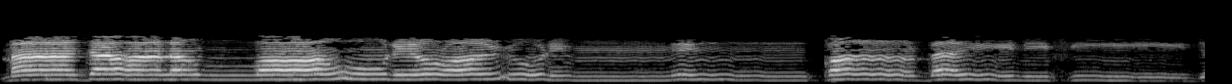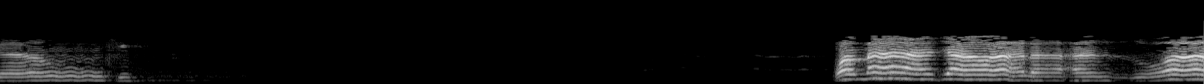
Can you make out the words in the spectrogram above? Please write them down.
ما جعل الله لرجل من قلبين في جوفه. وما جعل أزواجكم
